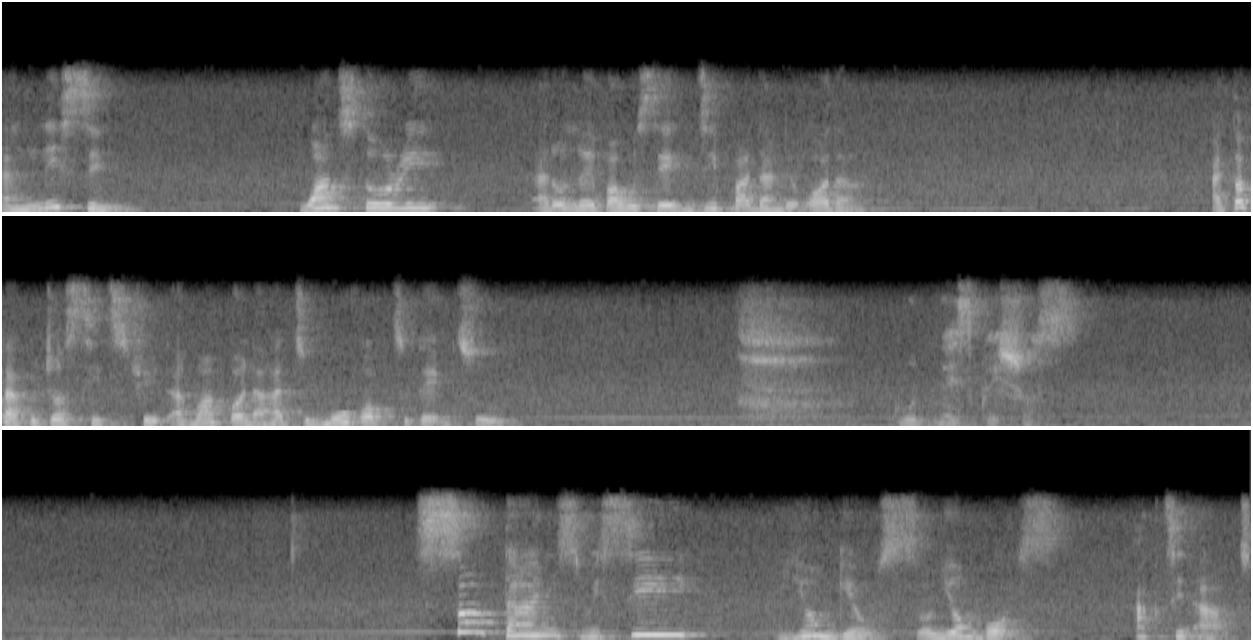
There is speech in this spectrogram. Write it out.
and listen. One story, I don't know if I would say deeper than the other. I thought I could just sit straight. At one point, I had to move up to them too Goodness gracious. Sometimes we see young girls or young boys acting out,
